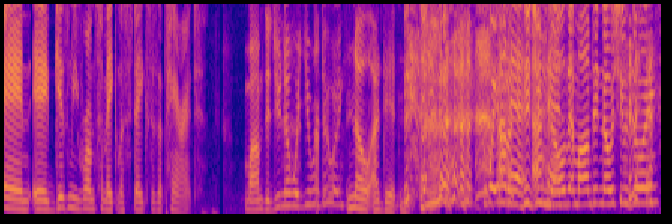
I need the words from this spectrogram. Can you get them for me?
and it gives me room to make mistakes as a parent. Mom, did you know what you were doing? No, I didn't. Wait, hold on. had- Did you I know had- that mom didn't know what she was doing?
